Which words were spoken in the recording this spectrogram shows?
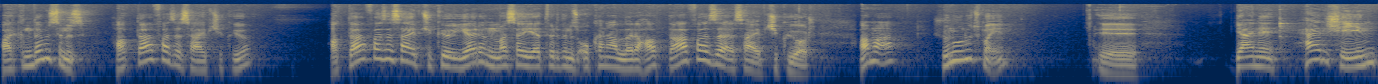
farkında mısınız? Halk daha fazla sahip çıkıyor. Halk daha fazla sahip çıkıyor. Yarın masaya yatırdığınız o kanallara halk daha fazla sahip çıkıyor. Ama şunu unutmayın. e, yani her şeyin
